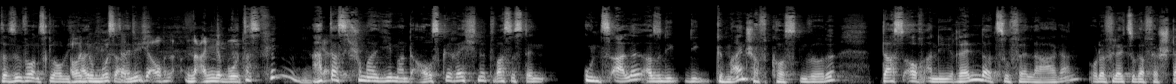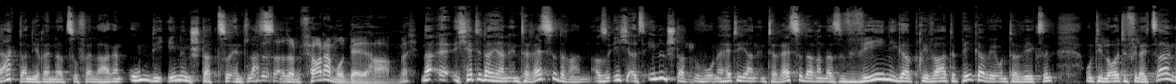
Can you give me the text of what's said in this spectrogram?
Da sind wir uns, glaube ich, aber du musst einig. natürlich auch ein, ein Angebot das, finden. Hat ja. das schon mal jemand ausgerechnet, was es denn uns alle, also die, die Gemeinschaft kosten würde, das auch an die Ränder zu verlagern oder vielleicht sogar verstärkt an die Ränder zu verlagern, um die Innenstadt zu Du musst entlasten? also ein Fördermodell haben. Nicht? Na, äh, ich hätte da ja ein Interesse dran. Also ich als Innenstadtbewohner hätte ja ein Interesse daran, dass weniger private Pkw unterwegs sind und die Leute vielleicht sagen,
